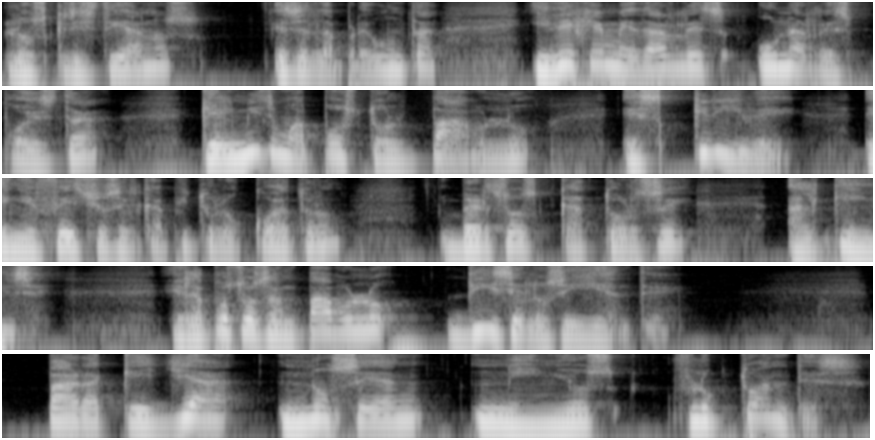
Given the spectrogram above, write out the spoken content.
los cristianos? Esa es la pregunta. Y déjenme darles una respuesta que el mismo apóstol Pablo escribe en Efesios el capítulo 4, versos 14 al 15. El apóstol San Pablo dice lo siguiente, para que ya no sean niños fluctuantes,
